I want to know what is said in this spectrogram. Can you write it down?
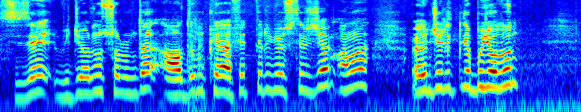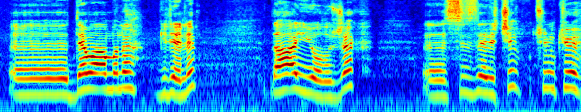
Size videonun sonunda aldığım kıyafetleri göstereceğim ama öncelikle bu yolun e, devamını gidelim. Daha iyi olacak e, sizler için. Çünkü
